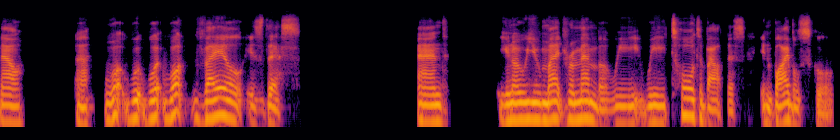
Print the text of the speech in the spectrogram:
Now, uh, what, what, what veil is this? And you know, you might remember we we taught about this in Bible school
